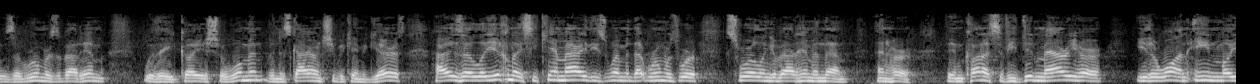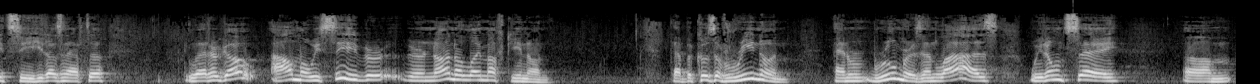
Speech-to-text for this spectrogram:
was a rumors about him with a Gayish woman, and she became a Geras. He can't marry these women that rumors were swirling about him and them and her. If he did marry her, either one, Ein Moitzi, he doesn't have to let her go. Alma, we see that because of rinun and rumors and laws, we don't say um,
